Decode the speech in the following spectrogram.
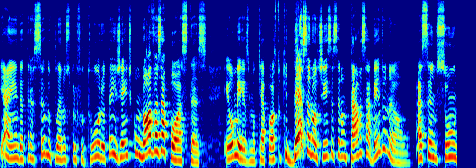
E ainda, traçando planos para o futuro, tem gente com novas apostas. Eu mesmo, que aposto que dessa notícia você não estava sabendo, não. A Samsung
